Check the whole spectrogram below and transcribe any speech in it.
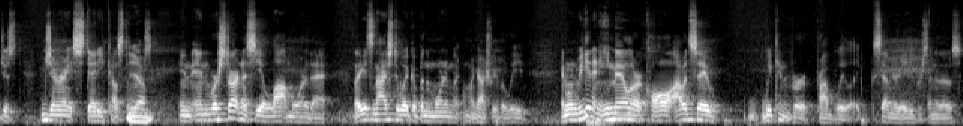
just generate steady customers. Yeah. And, and we're starting to see a lot more of that. Like it's nice to wake up in the morning like, oh my gosh, we have a lead. And when we get an email or a call, I would say we convert probably like 70 or 80% of those.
